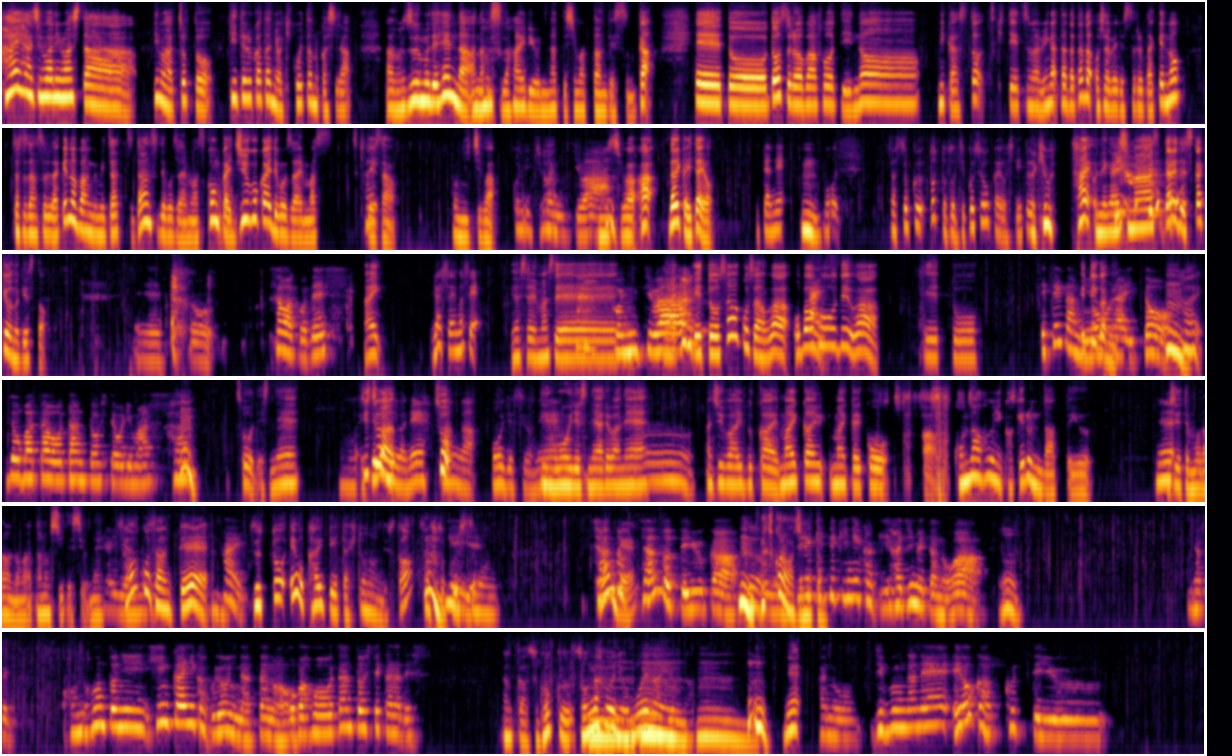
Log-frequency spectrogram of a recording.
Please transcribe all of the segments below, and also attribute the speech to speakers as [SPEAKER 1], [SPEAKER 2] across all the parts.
[SPEAKER 1] はい、始まりました。今ちょっと聞いてる方には聞こえたのかしら。あの、 Zoom で変なアナウンスが入るようになってしまったんですが、えっ、と、どうする Over Forty のミカスと月亭つまみがただただおしゃべりするだけの雑談するだけの番組 That's Dance でございます。今回15回でございます。月亭さん、こんにちは。
[SPEAKER 2] こんにちは。
[SPEAKER 3] こんにち
[SPEAKER 1] こん
[SPEAKER 3] は
[SPEAKER 1] に。ちは。あ、誰かいたよ。
[SPEAKER 2] いたね。
[SPEAKER 1] うん。
[SPEAKER 2] もう早速とっとと自己紹介をしていただきます。
[SPEAKER 1] はい、お願いします。誰ですか、今日のゲスト？
[SPEAKER 3] えーっと、沢子です。
[SPEAKER 1] はい、
[SPEAKER 2] いらっしゃいませ。
[SPEAKER 1] いらっしゃいませ。
[SPEAKER 3] こんにちは。
[SPEAKER 1] はい、えっ、と、沢子さんは、おばほうでは、えっ、と、
[SPEAKER 3] 絵手紙
[SPEAKER 1] 絵手紙
[SPEAKER 3] オーライと
[SPEAKER 1] うん
[SPEAKER 2] はい。
[SPEAKER 3] 井戸端を担当しております。
[SPEAKER 2] はい。
[SPEAKER 1] うんそうですね。実は
[SPEAKER 2] ね、
[SPEAKER 1] そう
[SPEAKER 2] ファンが多いですよね。
[SPEAKER 1] 多いですね、あれはね、
[SPEAKER 2] うん。
[SPEAKER 1] 味わい深い、毎回、毎回こう、あ、こんな風に描けるんだっていう、教
[SPEAKER 2] ね。
[SPEAKER 1] えてもらうのが楽しいですよね。
[SPEAKER 2] さわこさんって
[SPEAKER 3] はい。
[SPEAKER 2] ずっと絵を描いていた人なんですか？
[SPEAKER 1] うん
[SPEAKER 2] 早速
[SPEAKER 3] いえいえ
[SPEAKER 2] 質問。
[SPEAKER 3] ちゃんと
[SPEAKER 2] なんで？
[SPEAKER 3] ちゃんとっていうか、
[SPEAKER 1] うん、
[SPEAKER 2] うん
[SPEAKER 1] いつから始めたの？
[SPEAKER 3] 定期的に書き始めたのは、
[SPEAKER 2] うん。
[SPEAKER 3] なんか本当に頻回に書くようになったのはおばほを担当してからです。
[SPEAKER 2] なんかすごくそんな風に思えないような。
[SPEAKER 1] うん。うん
[SPEAKER 2] うんね。
[SPEAKER 3] あの自分がね絵を描くっていう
